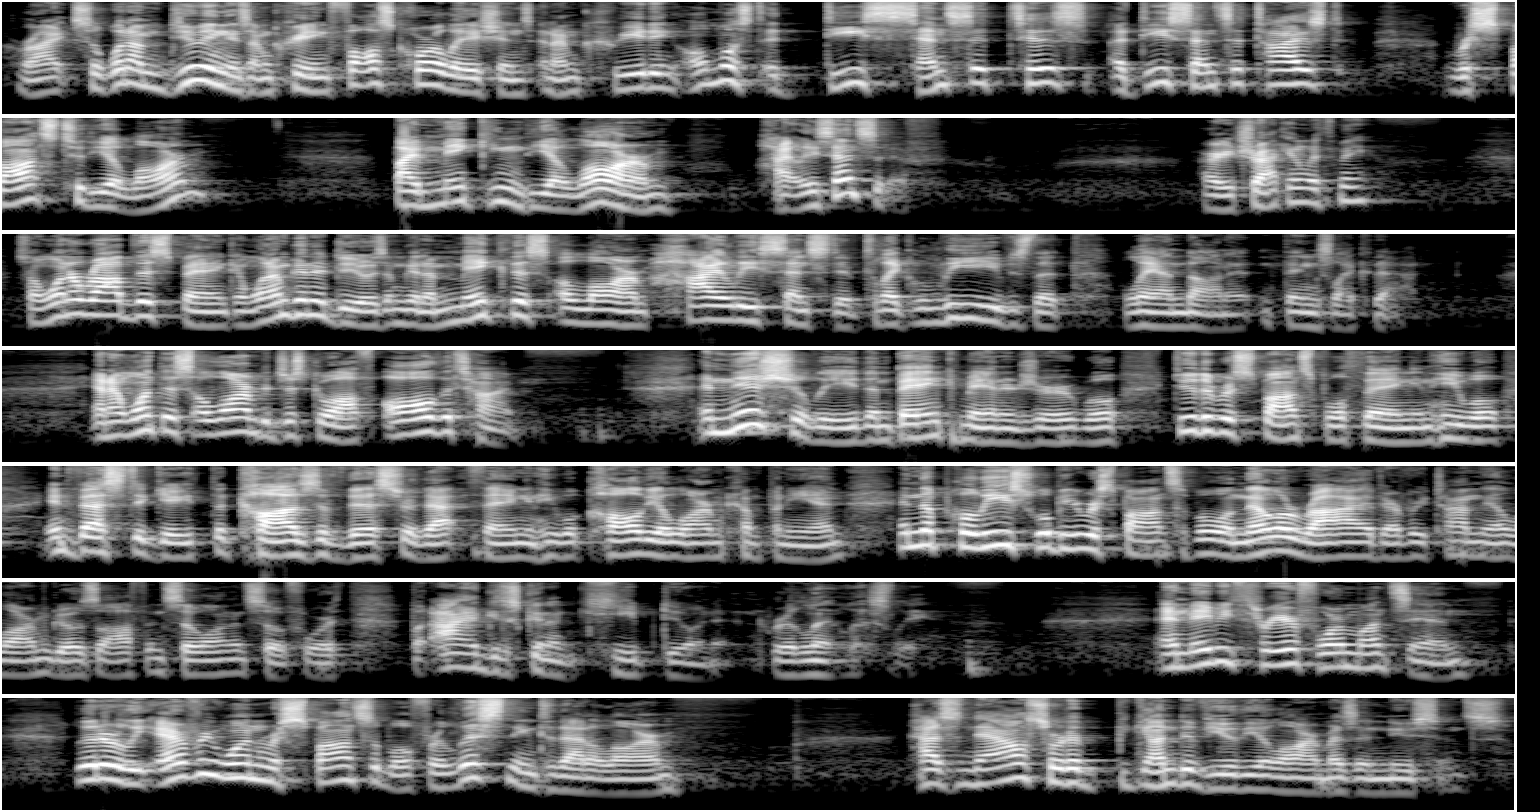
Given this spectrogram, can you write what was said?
Right? So, what I'm doing is I'm creating false correlations and I'm creating almost a desensitized, a desensitized response to the alarm by making the alarm highly sensitive. Are you tracking with me? So I want to rob this bank, and what I'm going to do is I'm going to make this alarm highly sensitive to like leaves that land on it and things like that. And I want this alarm to just go off all the time. Initially, the bank manager will do the responsible thing and he will investigate the cause of this or that thing and he will call the alarm company in. And the police will be responsible and they'll arrive every time the alarm goes off and so on and so forth. But I'm just going to keep doing it relentlessly. And maybe three or four months in, literally everyone responsible for listening to that alarm has now sort of begun to view the alarm as a nuisance.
